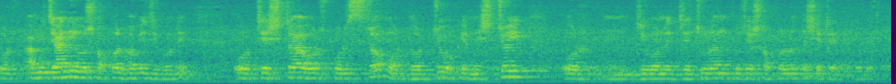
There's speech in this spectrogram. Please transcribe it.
ওর আমি জানি ও সফল হবে জীবনে। ওর চেষ্টা, ওর পরিশ্রম, ওর ধৈর্য, ওকে নিশ্চয়ই ওর জীবনের যে চূড়ান্ত যে সফলতা সেটা এনে দেবে।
